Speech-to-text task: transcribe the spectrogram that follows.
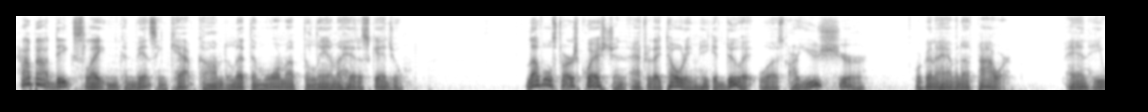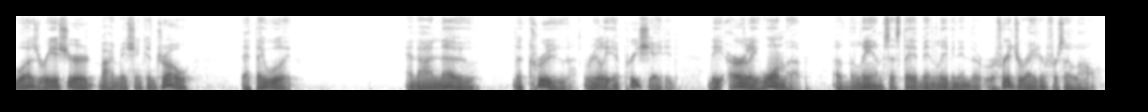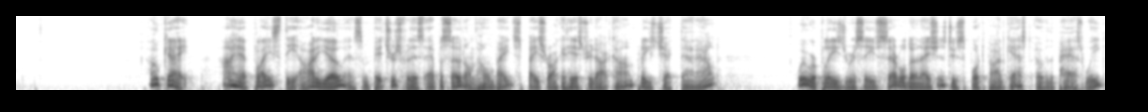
How about Deke Slayton convincing Capcom to let them warm up the LEM ahead of schedule? Lovell's first question after they told him he could do it was, Are you sure we're going to have enough power? And he was reassured by Mission Control that they would. And I know the crew really appreciated the early warm up of the LEM since they had been living in the refrigerator for so long. Okay, I have placed the audio and some pictures for this episode on the homepage, spacerockethistory.com. Please check that out. We were pleased to receive several donations to support the podcast over the past week.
